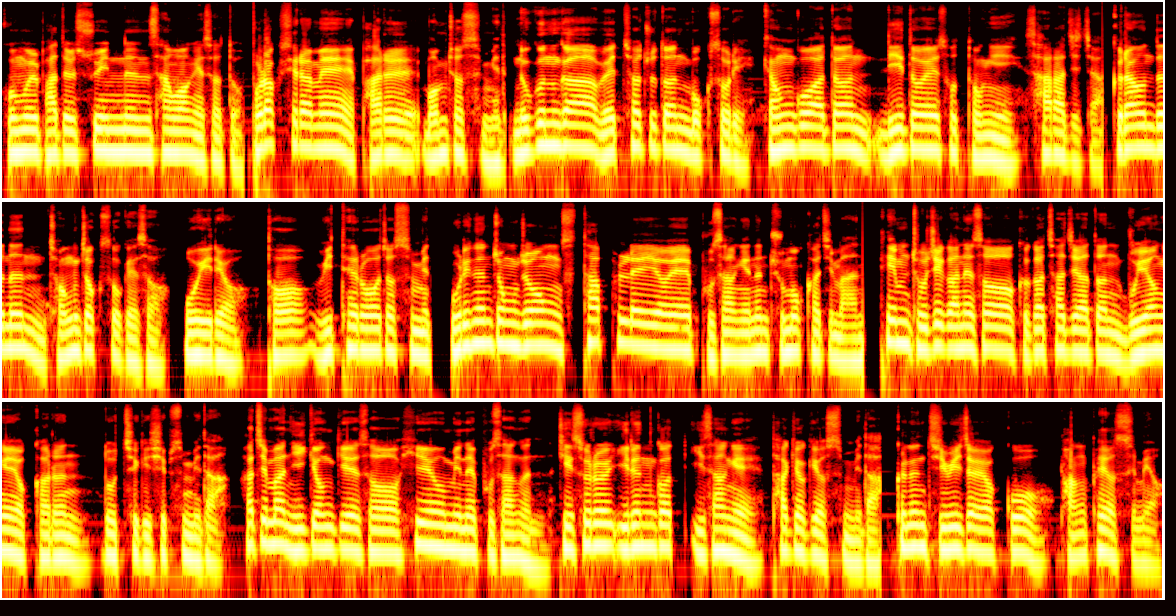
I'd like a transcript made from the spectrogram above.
공을 받을 수 있는 상황에서도 불확실함에 발을 멈췄습니다. 누군가 외쳐주던 목소리, 경고하던 리더의 소통이 사라지자 그라운드는 정적 속에서 오히려 더 위태로워졌습니다. 우리는 종종 스타 플레이어의 부상에는 주목하지만 팀 조직 안에서 그가 차지하던 무형의 역할은 놓치기 쉽습니다. 하지만 이 경기에서 히에우민의 부상은 기술을 잃은 것 이상의 타격이었습니다. 그는 지휘자였고 방패였으며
